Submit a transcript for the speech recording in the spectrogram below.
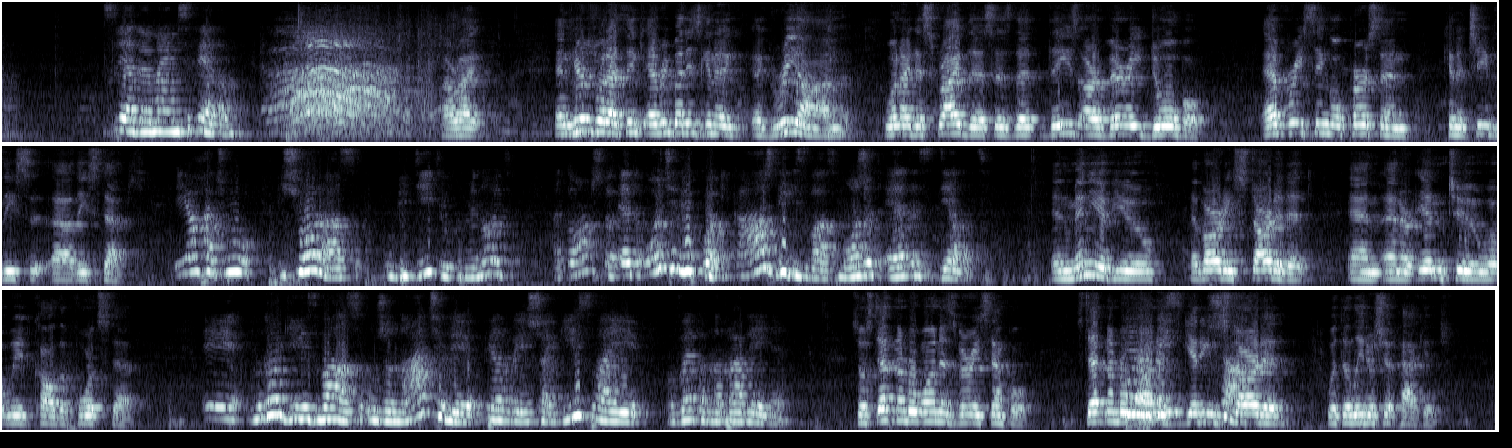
следуя моим секретам? All right. And here's what I think everybody's going to agree on when I describe this is that these are very doable. Every single person can achieve these uh, these steps. И я хочу еще раз убедить и упомянуть о том, что это очень легко, и каждый из вас может это сделать. And many of you have already started it and, and are into what we'd call the fourth step. И многие из вас уже начали первые шаги свои в этом направлении. So step number one is very simple. Step number one is getting started with the leadership package.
